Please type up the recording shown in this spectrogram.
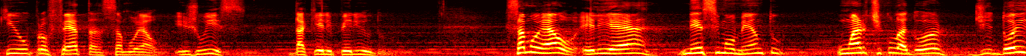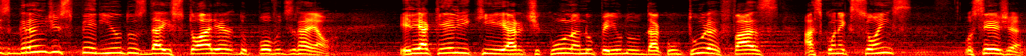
que o profeta Samuel e juiz daquele período. Samuel, ele é, nesse momento, um articulador de dois grandes períodos da história do povo de Israel. Ele é aquele que articula no período da cultura, faz as conexões, ou seja,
